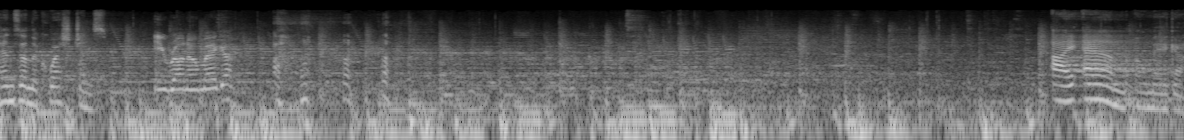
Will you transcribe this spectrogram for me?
Depends on the questions. You run Omega? I am Omega.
